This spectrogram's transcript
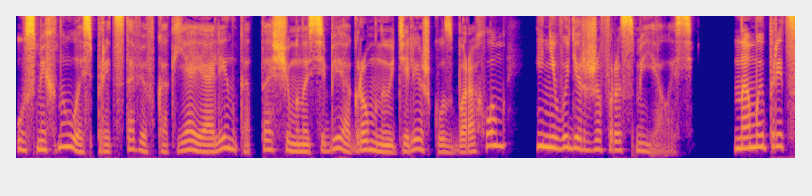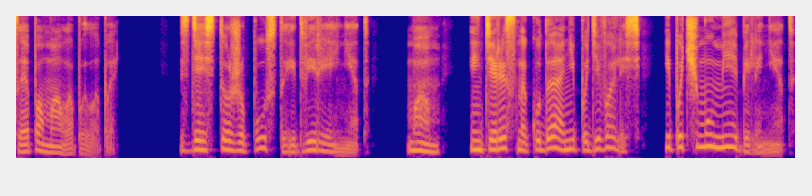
Усмехнулась, представив, как я и Алинка тащим на себе огромную тележку с барахлом и, не выдержав, рассмеялась. Нам и прицепа мало было бы. Здесь тоже пусто и дверей нет. Мам, Интересно, куда они подевались и почему мебели нет,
